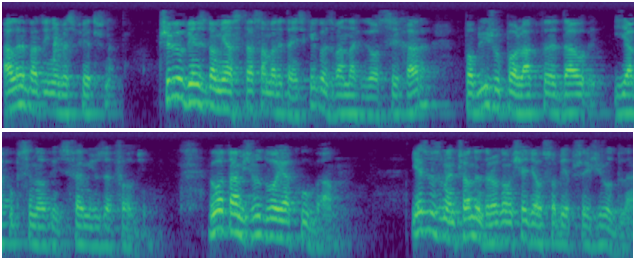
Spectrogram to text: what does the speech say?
ale bardziej niebezpieczna. Przybył więc do miasta samarytańskiego zwanego Sychar, w pobliżu pola, które dał Jakub synowi swemu Józefowi. Było tam źródło Jakuba. Jezus zmęczony drogą siedział sobie przy źródle.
